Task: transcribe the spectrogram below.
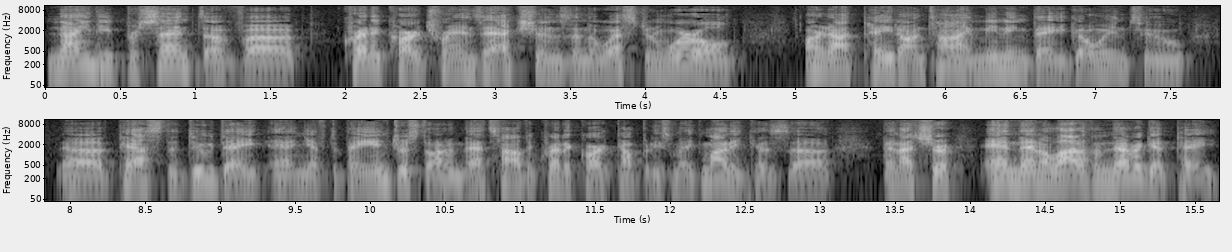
ninety percent of uh, credit card transactions in the Western world are not paid on time, meaning they go into uh, past the due date and you have to pay interest on them. That's how the credit card companies make money because uh, they're not sure. And then a lot of them never get paid,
